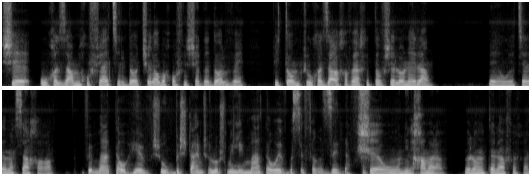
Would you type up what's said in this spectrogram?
שהוא חזר מחופשה אצל דוד שלו בחופש הגדול, ופתאום כשהוא חזר, החבר הכי טוב שלו נעלם. והוא יוצא למסע אחריו. ומה אתה אוהב, שוב, בשתיים, שלוש מילים, מה אתה אוהב בספר הזה דווקא? שהוא נלחם עליו, ולא נותן לאף אחד...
